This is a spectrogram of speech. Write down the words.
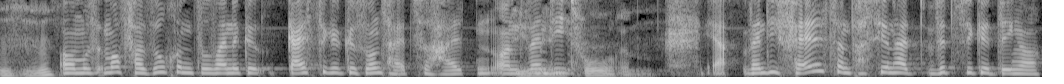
Mhm. man muss immer versuchen, so seine geistige Gesundheit zu halten. Und die wenn Mentoren. die, ja, wenn die fällt, dann passieren halt witzige Dinge.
